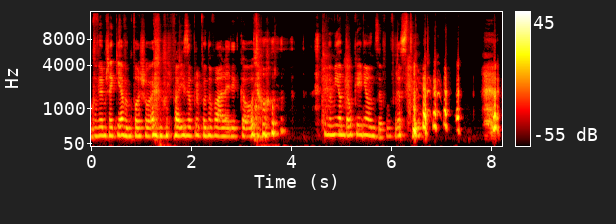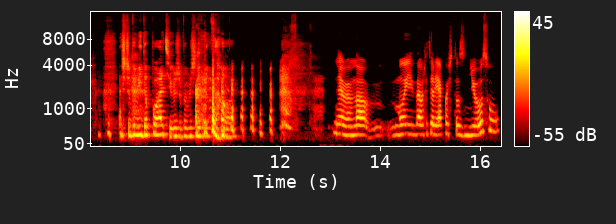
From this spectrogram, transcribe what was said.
Bo wiem, że jak ja bym poszła kurwa, i zaproponowała Let It Go, to, to by mi oddał pieniądze po prostu. Jeszcze by mi dopłacił, żebym już nie wracała. Nie wiem, no mój nauczyciel jakoś to zniósł,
